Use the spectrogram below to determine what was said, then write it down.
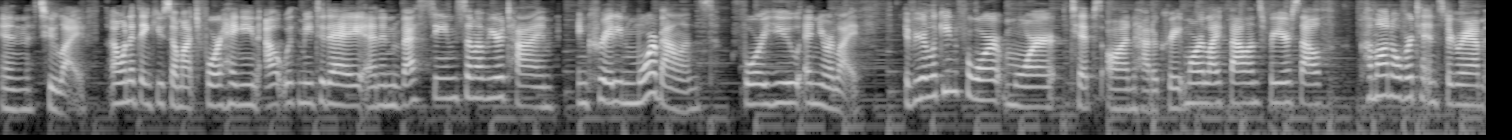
into life. I want to thank you so much for hanging out with me today and investing some of your time in creating more balance for you and your life. If you're looking for more tips on how to create more life balance for yourself, come on over to Instagram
